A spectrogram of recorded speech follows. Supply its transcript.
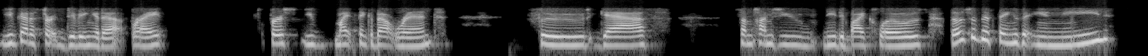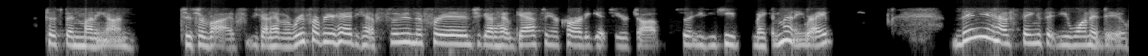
you've got to start divvying it up, right? First, you might think about rent, food, gas. Sometimes you need to buy clothes. Those are the things that you need to spend money on to survive. You got to have a roof over your head, you have food in the fridge, you got to have gas in your car to get to your job so that you can keep making money, right? Then you have things that you want to do.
